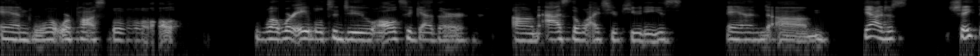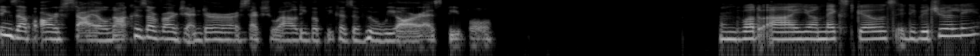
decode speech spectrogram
and what we're possible, what we're able to do all together um, as the Y2Kuties and um, yeah, just shake things up our style, not because of our gender or our sexuality, but because of who we are as people. And what are your next goals individually?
